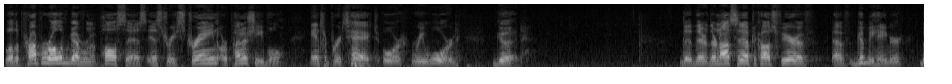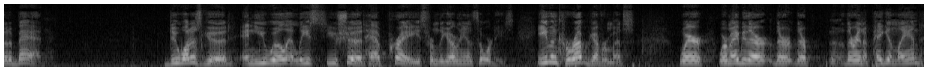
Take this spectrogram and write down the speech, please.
Well, the proper role of government, Paul says, is to restrain or punish evil and to protect or reward good. They're, they're not set up to cause fear of, of good behavior, but of bad. Do what is good, and you will, at least you should, have praise from the governing authorities. Even corrupt governments, where, where maybe they're, they're, they're they're in a pagan land,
